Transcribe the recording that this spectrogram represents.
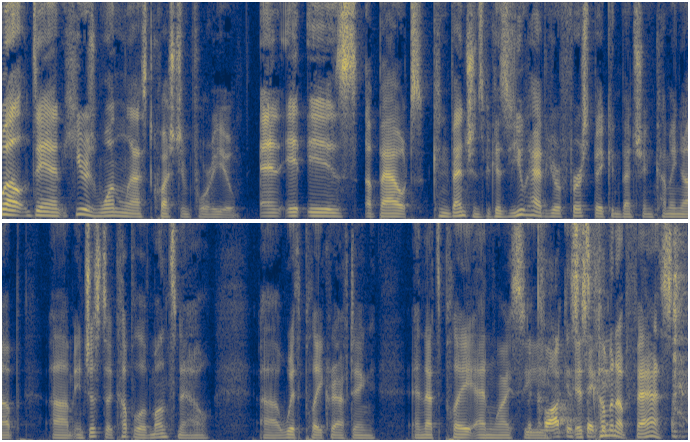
Well, Dan, here's one last question for you, and it is about conventions because you have your first big convention coming up um, in just a couple of months now uh, with playcrafting, and that's Play NYC. The clock is it's ticking. coming up fast.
